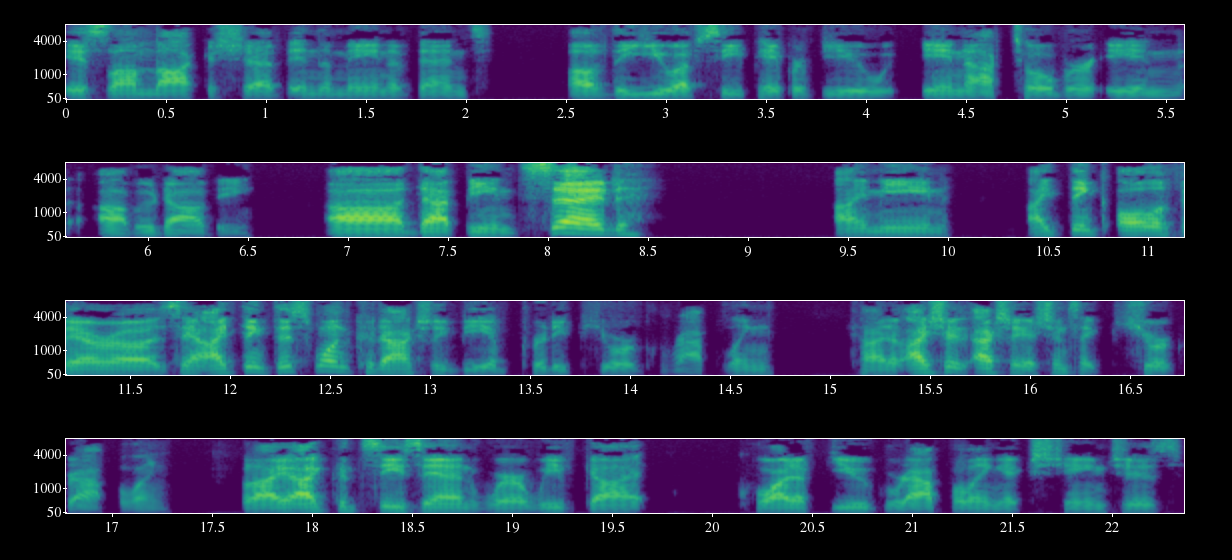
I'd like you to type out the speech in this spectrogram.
Islam Makhachev in the main event of the UFC pay per view in October in Abu Dhabi. Uh, that being said, I mean, I think Oliveira, I think this one could actually be a pretty pure grappling kind of. I should actually, I shouldn't say pure grappling, but I, I could see Zain where we've got quite a few grappling exchanges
